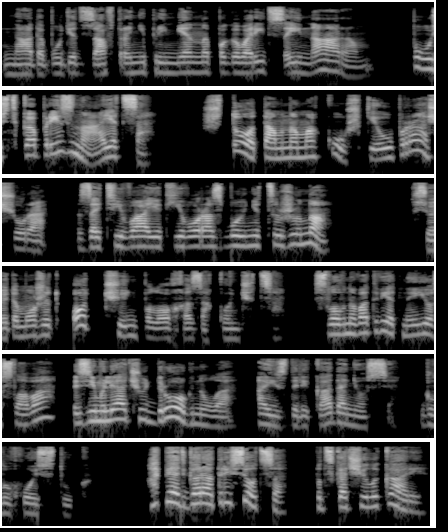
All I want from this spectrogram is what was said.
«Надо будет завтра непременно поговорить с Эйнаром. Пусть-ка признается, что там на макушке у пращура затевает его разбойница-жена. Все это может очень плохо закончиться. Словно в ответ на ее слова земля чуть дрогнула, а издалека донесся глухой стук. «Опять гора трясется!» — подскочила Кари.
